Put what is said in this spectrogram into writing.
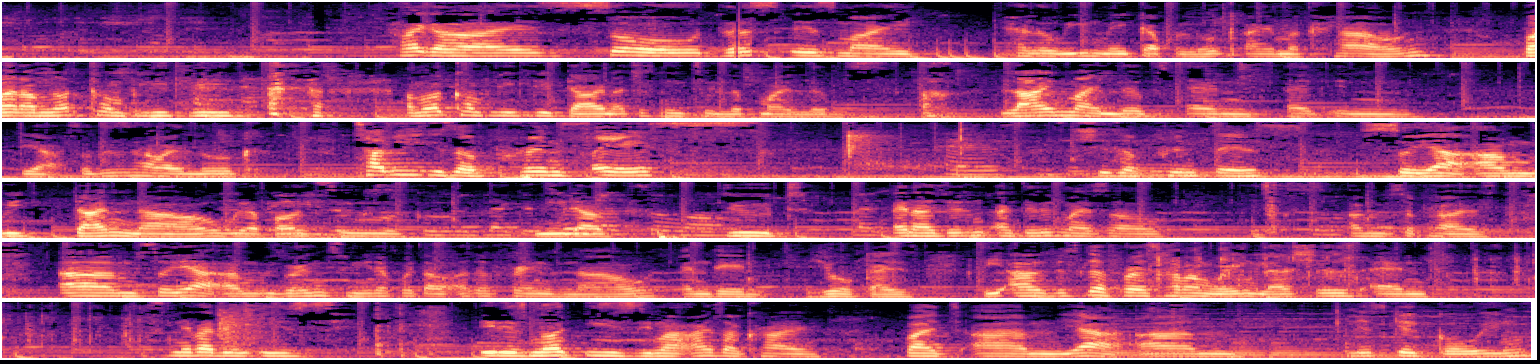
Hi guys, so this is my Halloween makeup look. I am a clown, but I'm not completely, I'm not completely done. I just need to lip my lips, uh, line my lips and add in, yeah, so this is how I look. Thabi is a princess. She's a princess. So yeah, um, we're done now. We're about to meet up, dude. And I didn't, I did it myself. I'm surprised. Um, so yeah, um, we're going to meet up with our other friends now, and then yo guys, the uh, this is the first time I'm wearing lashes, and it's never been easy. It is not easy. My eyes are crying, but um, yeah, um, let's get going.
